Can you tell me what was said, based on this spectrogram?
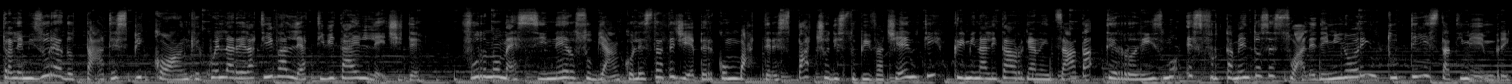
Tra le misure adottate spiccò anche quella relativa alle attività illecite, furono messi nero su bianco le strategie per combattere spaccio di stupefacenti, criminalità organizzata, terrorismo e sfruttamento sessuale dei minori in tutti gli Stati membri.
